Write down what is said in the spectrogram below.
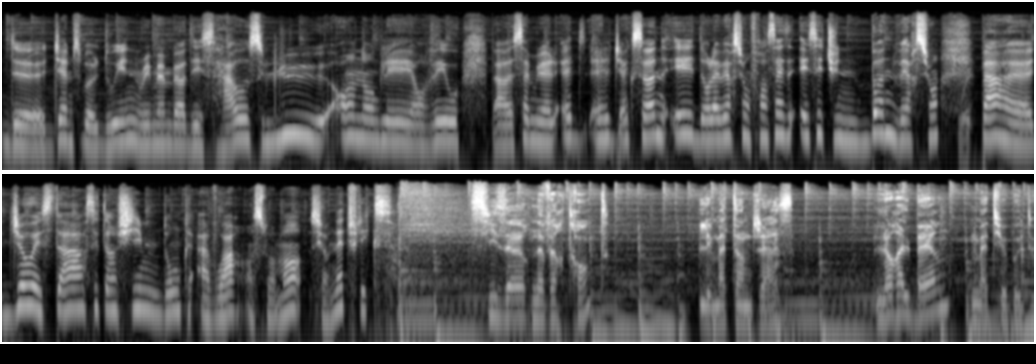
de James Baldwin, Remember This House, lu en anglais, en VO par Samuel L. Jackson et dans la version française, et c'est une bonne version par euh, Joe Star. C'est un film donc à voir en ce moment sur Netflix. 6h, 9h30 les matins de jazz. Laure Alberne, Mathieu Baudou.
